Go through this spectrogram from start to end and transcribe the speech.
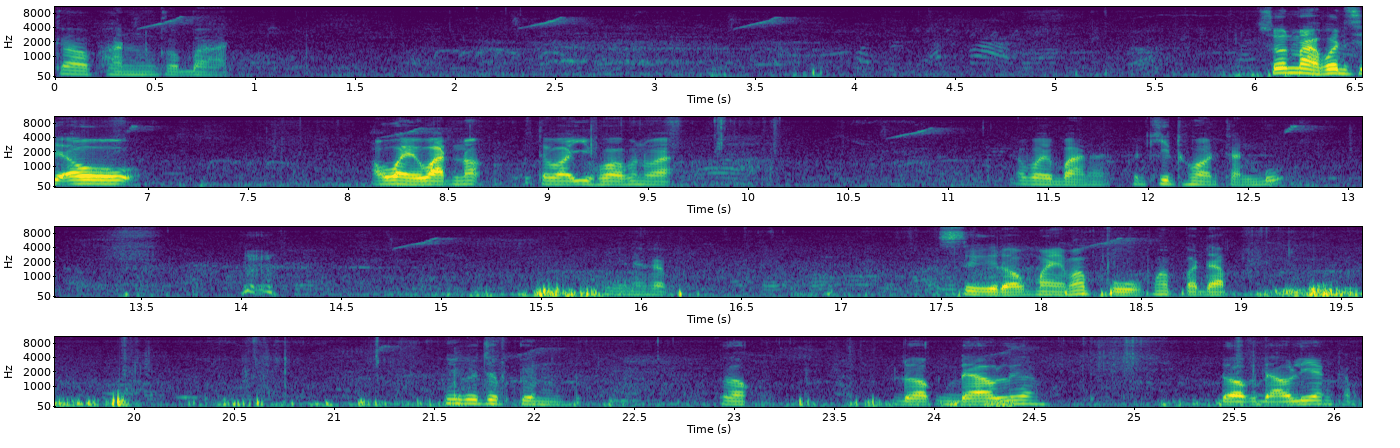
เก้าพันกว่าบาท ส่วนมากเพิ่นสิเอา เอาไว้วัดเนาะแต่ว่าอีพอเพิ่นว่า เอาไว้บานอะเพิ่นคิดฮอดกันบุนี่นะครับซื้อดอกไม้มาปลูกมาประดับ นี่ก็จะเป็นดอก ดอกดาวเรื่อง ดอกดาวเลี้ยงครับ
